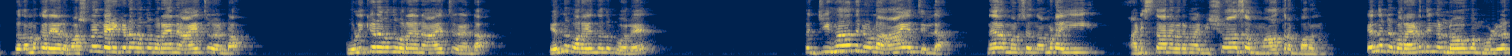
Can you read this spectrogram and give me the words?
ഇപ്പൊ നമുക്കറിയാലോ ഭക്ഷണം കഴിക്കണമെന്ന് പറയാൻ ആയത്ത് വേണ്ട കുളിക്കണമെന്ന് പറയാൻ ആയത്ത് വേണ്ട എന്ന് പറയുന്നത് പോലെ ഇപ്പൊ ജിഹാദിനുള്ള ആയത്തില്ല. നേരെ മറിച്ച് നമ്മുടെ ഈ അടിസ്ഥാനപരമായ വിശ്വാസം മാത്രം പറഞ്ഞു. എന്നിട്ട് പറയണം നിങ്ങൾ ലോകം മുഴുവൻ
